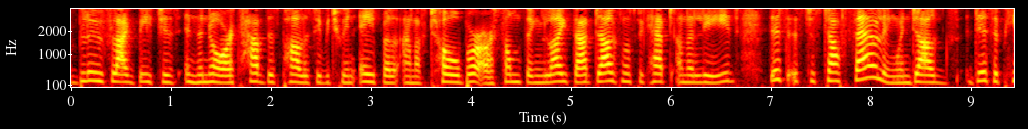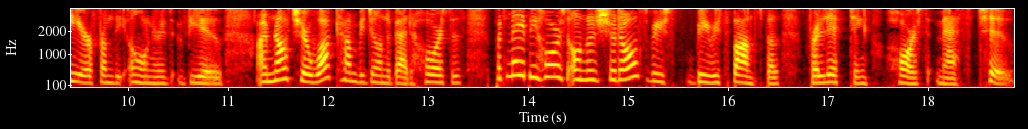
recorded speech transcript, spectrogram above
blue flag beaches in the north have this policy between April and October or something like that. Dogs must be kept on a lead. This is to stop fouling when dogs disappear from the owner's view. I'm not sure what can be done about horses, but maybe horse owners should also be, be responsible for lifting horse mess too.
